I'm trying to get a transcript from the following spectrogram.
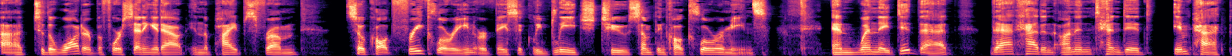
uh, to the water before sending it out in the pipes from so-called free chlorine or basically bleach to something called chloramines. And when they did that, that had an unintended impact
